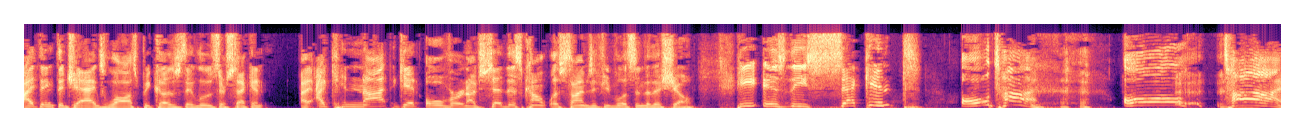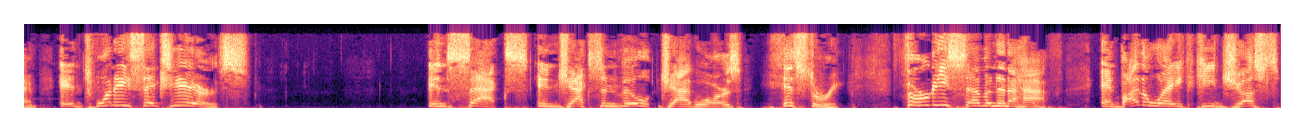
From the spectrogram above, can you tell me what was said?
I think the Jags lost because they lose their second. I, I cannot get over, and I've said this countless times if you've listened to this show. He is the second all time, all time in 26 years in sacks in Jacksonville Jaguars history. 37 and a half. And by the way, he just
